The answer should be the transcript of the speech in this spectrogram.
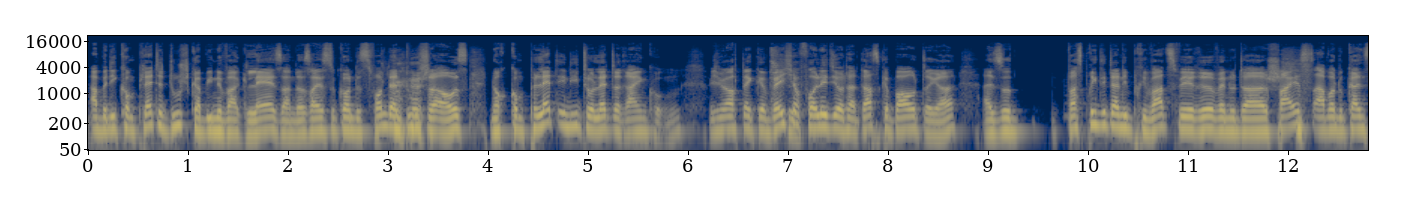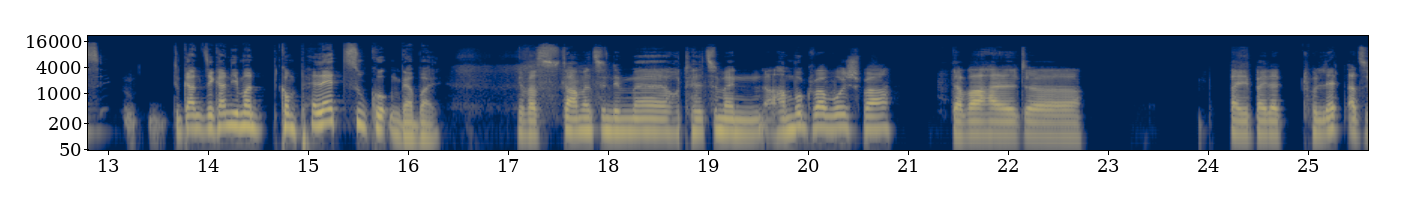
aber die komplette Duschkabine war gläsern. Das heißt, du konntest von der Dusche aus noch komplett in die Toilette reingucken. Und ich mir auch denke, welcher Vollidiot hat das gebaut, Digga? Also, was bringt dir dann die Privatsphäre, wenn du da scheißt, aber du kannst, du kannst, dir kann jemand komplett zugucken dabei. Ja, was damals in dem äh, Hotelzimmer in Hamburg war, wo ich war, da war halt äh, bei, bei der Toilette, also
